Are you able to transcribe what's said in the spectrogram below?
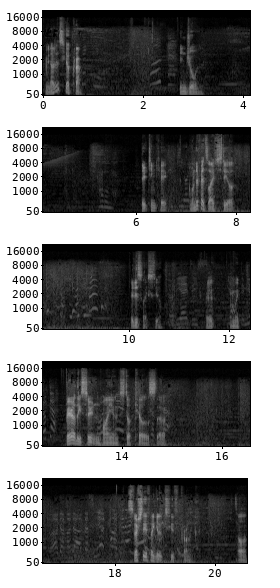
I mean, I just heal crap. Enjoy. 13k? I wonder if it's life lifesteal. It is lifesteal. Right? I'm like fairly certain Hua still kills though. Especially if I get a tooth proc. Oh,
